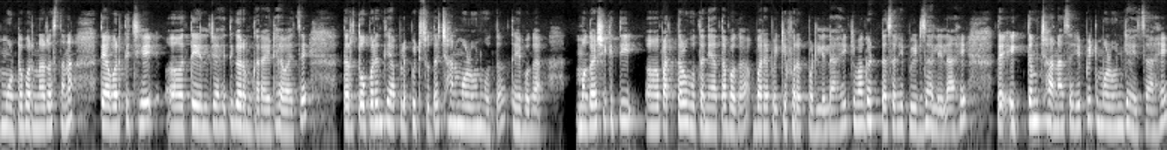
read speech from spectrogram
मोठं बर्नर असतं ना त्यावरतीच हे तेल जे आहे ते गरम करायला ठेवायचं आहे तर तोपर्यंत हे आपलं पीठसुद्धा छान मळून होतं. ते हे बघा मगाशी किती पातळ होतं आणि आता बघा बऱ्यापैकी फरक पडलेला आहे किंवा घट्टसर हे पीठ झालेलं आहे. तर एकदम छान असं हे पीठ मळून घ्यायचं आहे.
